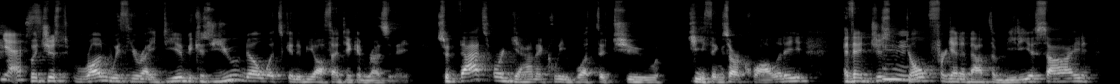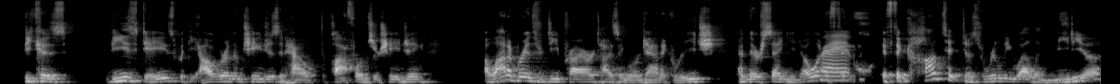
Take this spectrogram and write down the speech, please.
Yes. But just run with your idea because you know what's going to be authentic and resonate. So that's organically what the two key things are quality. And then just mm-hmm. don't forget about the media side because these days with the algorithm changes and how the platforms are changing, a lot of brands are deprioritizing organic reach and they're saying, you know what, right. if, the, if the content does really well in media,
